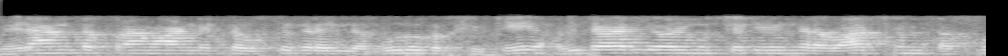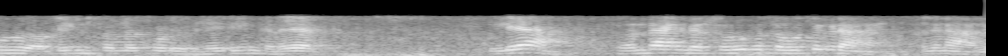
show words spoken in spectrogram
வேதாந்த பிராமணியத்தை ஒத்துக்கிற இந்த பூர்வபக்ஷிக்கு அவிகாரியோயம் உச்சதேங்கிற வாக்கியம் தப்பு அப்படின்னு சொல்லக்கூடிய தைரியம் கிடையாது. இல்லையா? வந்தா இந்த சுரூபத்தை ஒத்துக்கிறாங்க அதனால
